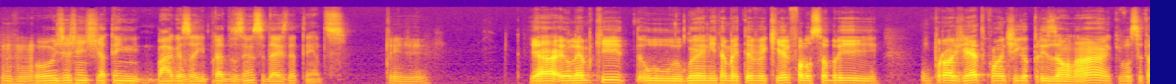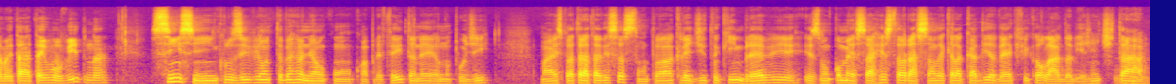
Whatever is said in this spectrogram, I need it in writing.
Uhum, Hoje a gente já tem vagas aí para 210 detentos. entendi. E a- eu lembro que o Goianinho também teve aqui, ele falou sobre um projeto com a antiga prisão lá, que você também está até envolvido, né? Sim, sim. Inclusive, ontem teve uma reunião com, com a prefeita, né? Eu não pude ir, mas para tratar desse assunto. Eu acredito que em breve eles vão começar a restauração daquela cadeia velha que fica ao lado ali. A gente está Uhum.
